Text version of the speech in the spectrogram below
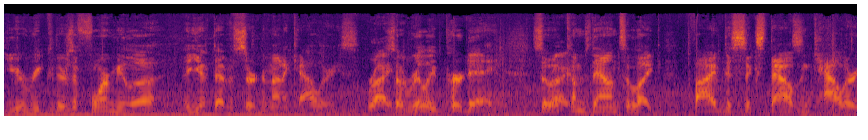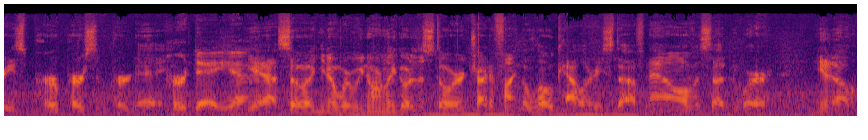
you're re- there's a formula that you have to have a certain amount of calories. Right. So really per day. So Right. it comes down to like five to six thousand calories per person per day. Per day. Yeah. yeah. So uh, you know where we normally go to the store and try to find the low calorie stuff. Now all of a sudden we're, you know,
